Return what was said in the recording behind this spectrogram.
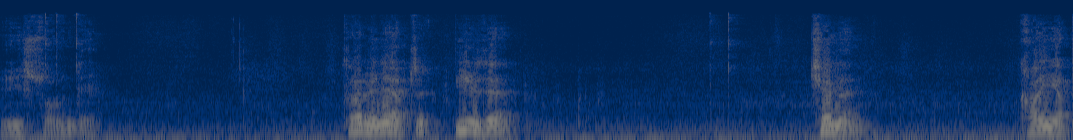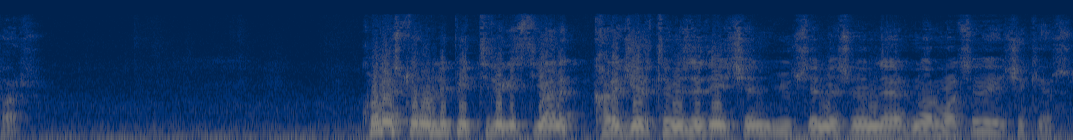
hiç sorun değil. Tabii ne yaptık? Bir de çemen kan yapar. Kolesterol, lipid, trigliserit yani karaciğer temizlediği için yükselmesini önler, normal seviyeye çeker.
